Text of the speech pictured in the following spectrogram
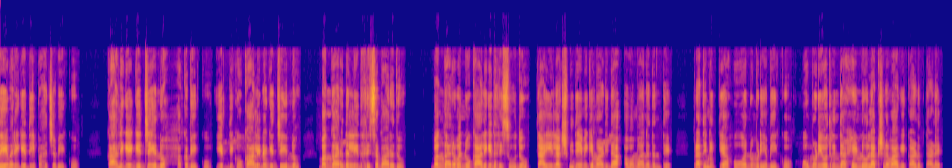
ದೇವರಿಗೆ ದೀಪ ಹಚ್ಚಬೇಕು. ಕಾಲಿಗೆ ಗೆಜ್ಜೆಯನ್ನು ಹಾಕಬೇಕು. ಎಂದಿಗೂ ಕಾಲಿನ ಗೆಜ್ಜೆಯನ್ನು ಬಂಗಾರದಲ್ಲಿ ಧರಿಸಬಾರದು. ಬಂಗಾರವನ್ನು ಕಾಲಿಗೆ ಧರಿಸುವುದು ತಾಯಿ ಲಕ್ಷ್ಮೀದೇವಿಗೆ ಮಾಡಿದ ಅವಮಾನದಂತೆ. ಪ್ರತಿನಿತ್ಯ ಹೂವನ್ನು ಮುಡಿಯಬೇಕು. ಹೂ ಮುಡಿಯೋದ್ರಿಂದ ಹೆಣ್ಣು ಲಕ್ಷಣವಾಗಿ ಕಾಣುತ್ತಾಳೆ.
